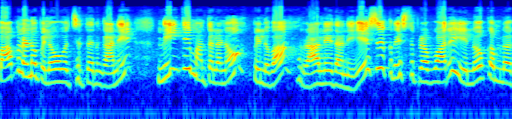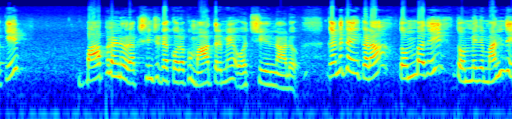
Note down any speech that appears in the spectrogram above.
పాపులను పిలువవచ్చుతాను కానీ నీతిమంతులను పిలువ రాలేదని. యేసుక్రీస్తు ప్రభువారు ఈ లోకంలోకి పాపలను రక్షించుట కొరకు మాత్రమే వచ్చి ఉన్నాడు. కనుక ఇక్కడ తొంభై తొమ్మిది మంది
